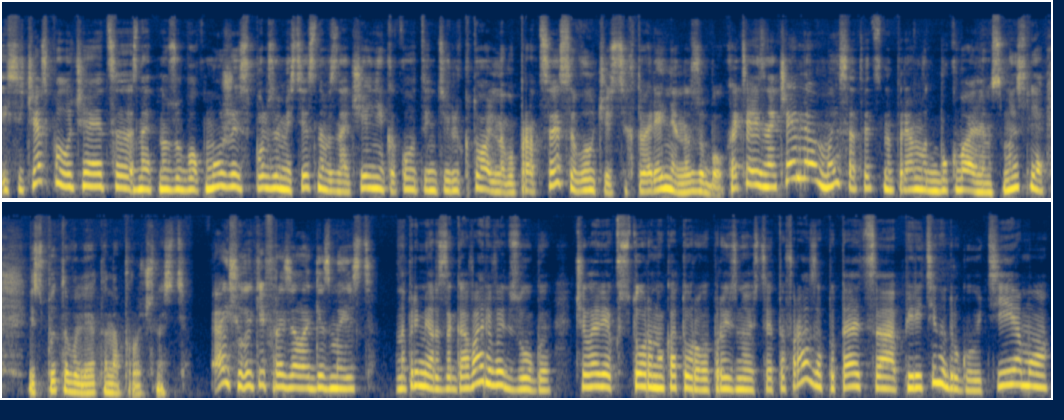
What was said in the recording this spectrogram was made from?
И сейчас, получается, знать на зубок мы уже используем, естественно, в значении какого-то интеллектуального процесса выучить стихотворение на зубок. Хотя изначально мы, соответственно, прямо вот в буквальном смысле испытывали это на прочность. А еще какие фразеологизмы есть? Например, заговаривать зубы. Человек, в сторону которого произносится эта фраза, пытается перейти на другую тему,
